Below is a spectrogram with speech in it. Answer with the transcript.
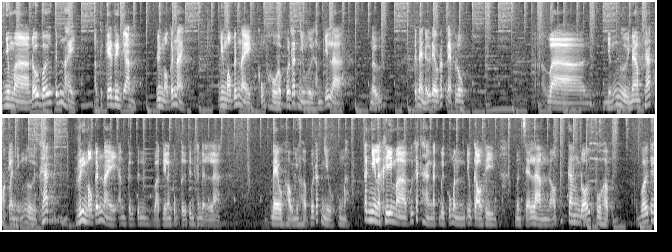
Nhưng mà đối với kính này, anh thiết kế riêng cho anh, riêng mẫu kính này nhưng mẫu kính này cũng phù hợp với rất nhiều người thậm chí là nữ. Kính này nữ đeo rất đẹp luôn. Và những người nam khác hoặc là những người khác riêng mẫu kính này anh tự tin và Kỳ Lân cũng tự tin khẳng định là đeo hầu như hợp với rất nhiều khuôn mặt. Tất nhiên là khi mà quý khách hàng đặc biệt của mình yêu cầu thì mình sẽ làm nó cân đối phù hợp với cái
